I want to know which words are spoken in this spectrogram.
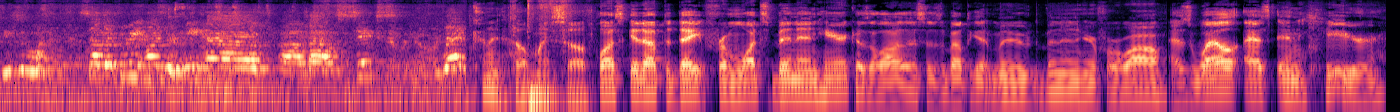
These are the ones seven 300 we have uh, about six red couldn't help myself plus get up to date from what's been in here because a lot of this is about to get moved been in here for a while as well as in here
